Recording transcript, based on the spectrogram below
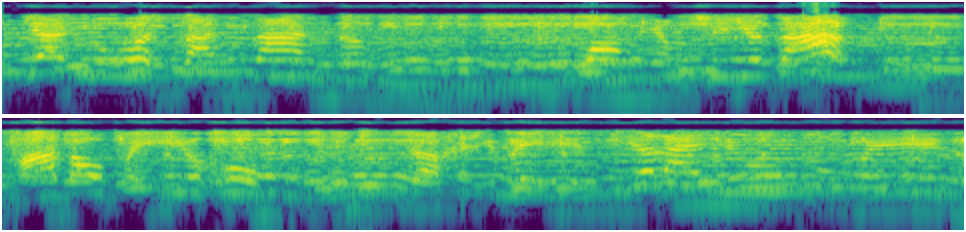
点着三盏灯，王明旗一站，插到背后，这黑背起来就红背更，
